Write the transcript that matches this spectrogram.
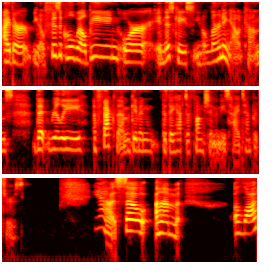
either you know physical well-being or in this case you know learning outcomes that really affect them, given that they have to function in these high temperatures? Yeah. So um a lot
